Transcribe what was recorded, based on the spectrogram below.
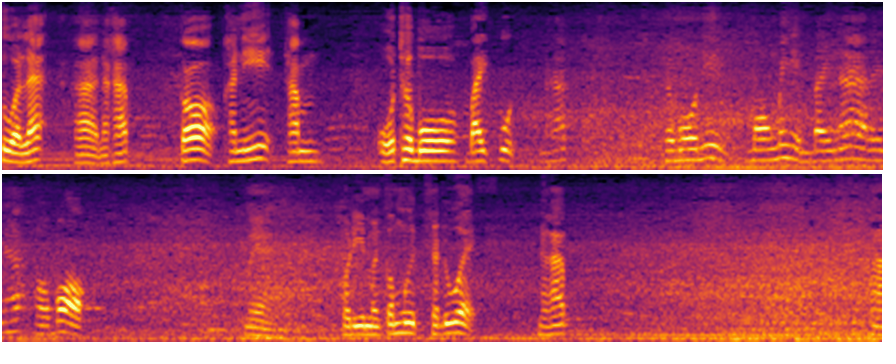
ส่วนแล้วอ่านะครับ ก็คันนี้ทำโอเทอร์โบใบกุดนะครับเทอร์โบนี่มองไม่เห็นใบหน้าเลยนะครับ ขอบอกแม่พอดีมันก็มืดซะด้วยนะครับอะ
